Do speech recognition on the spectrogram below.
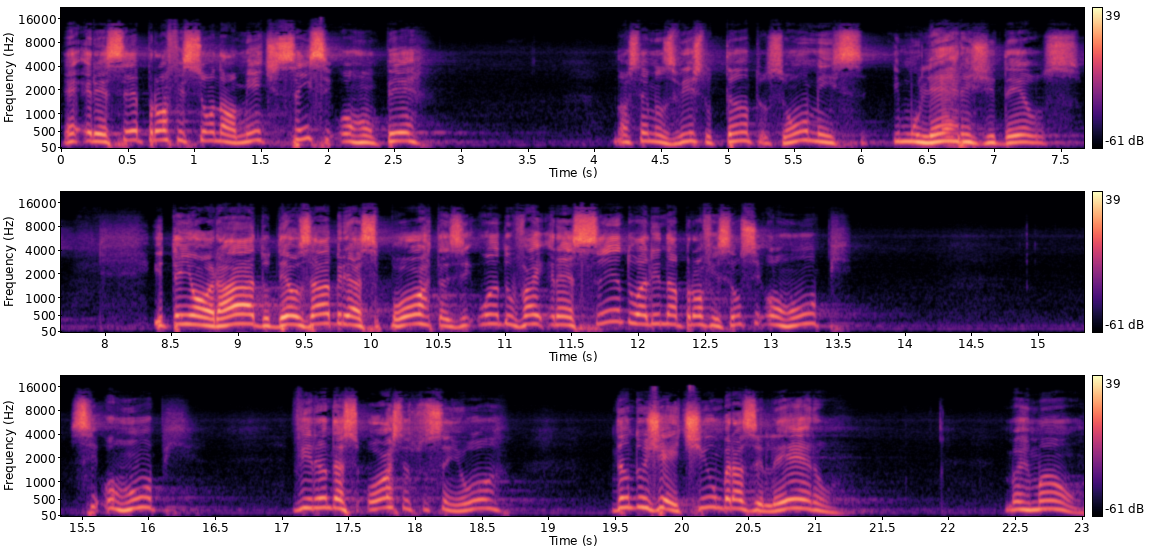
é crescer profissionalmente sem se corromper nós temos visto tantos homens e mulheres de Deus, e tem orado, Deus abre as portas, e quando vai crescendo ali na profissão, se corrompe. Se corrompe, virando as costas para o Senhor, dando um jeitinho brasileiro. Meu irmão,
